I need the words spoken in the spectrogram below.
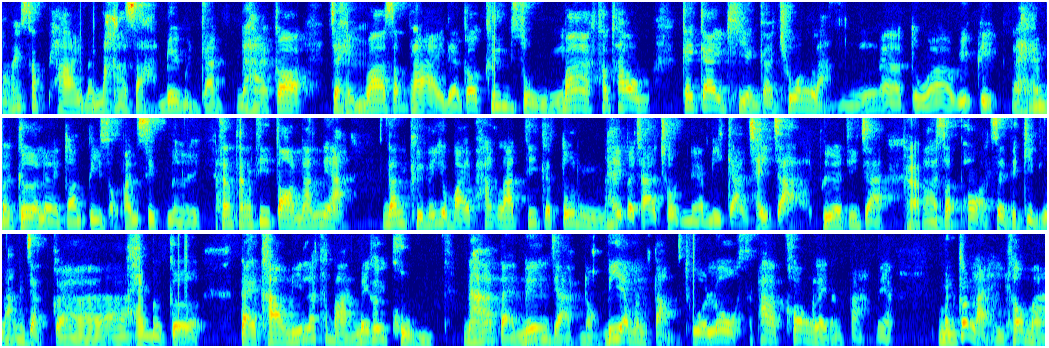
ำให้ supply มันมหาศาลด้วยเหมือนกันนะฮะก็จะเห็นว่า supply เนี่ยก็ขึ้นสูงมากเท่าๆ ใกล้ๆเคียงกับช่วงหลังตัววิกฤตแฮมเบอร์เกอร์เลยตอนปี 2010 เลย ทั้งๆที่ตอนนั้นเนี่ยนั่นคือนโยบายภาครัฐที่กระตุ้นให้ประชาชนเนี่ยมีการใช้จ่ายเพื่อที่จะ support เศรษฐกิจหลังจากแฮมเบอร์เกอร์แต่คราวนี้รัฐบาลไม่ค่อยคุมนะฮะแต่เนื่องจากดอกเบี้ยมันต่ำทั่วโลกสภาพคล่องอะไรต่างๆ เนี่ย มันก็ไหลเข้ามา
